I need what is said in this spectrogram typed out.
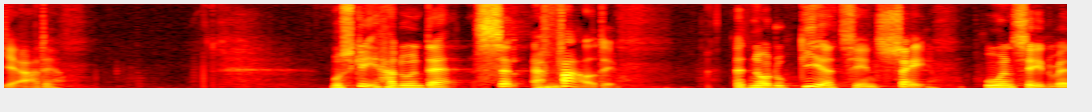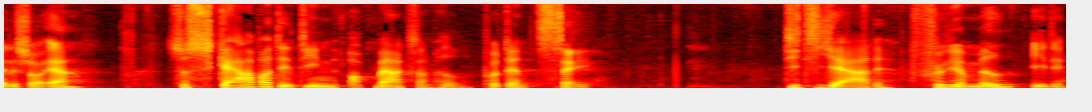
hjerte? Måske har du endda selv erfaret det, at når du giver til en sag, uanset hvad det så er, så skærper det din opmærksomhed på den sag. Dit hjerte følger med i det.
